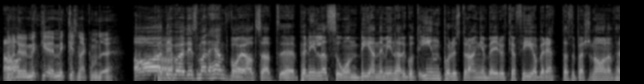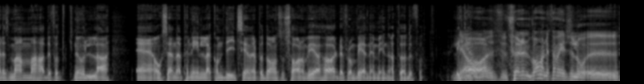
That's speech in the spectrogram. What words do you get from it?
Ja, det är mycket, mycket snack om det där. Ja, det, var, det som hade hänt var ju alltså att eh, Pernillas son Benjamin hade gått in på restaurangen Beirut Café och berättat för personalen att hennes mamma hade fått knulla eh, och sen när Pernilla kom dit senare på dagen så sa de, vi hörde från Benjamin att du hade fått ligga. Ja, för en vanlig familj så lå- eh,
